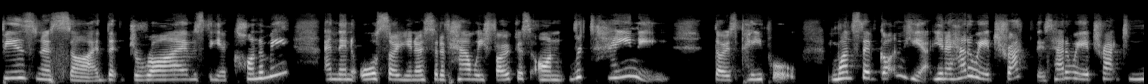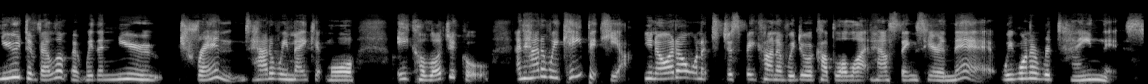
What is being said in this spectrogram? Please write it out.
business side that drives the economy. And then also you know sort of how we focus on retaining those people once they've gotten here. You know how do we attract this? How do we attract new development with a new trend? How do we make it more ecological? And how do we keep it here? You know i don't want it to just be kind of we do a couple of lighthouse things here and there. We want to retain this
